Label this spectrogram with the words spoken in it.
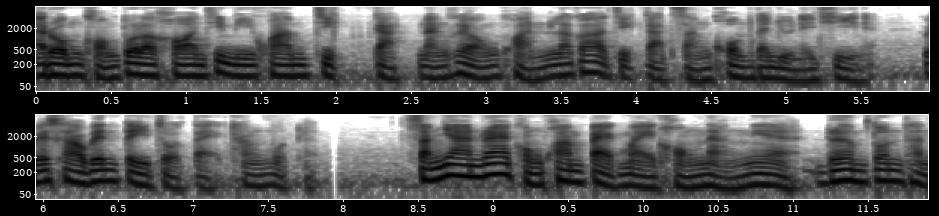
อารมณ์ของตัวละครที่มีความจิกกัดหนังสยองขวัญ แล้วก็จิกกัดสังคมกันอยู่ในทีเนี่ยเวสคาเวนตีโจทย์แตกทั้งหมดครับสัญญาณแรกของความแปลกใหม่ของหนังเนี่ยเริ่มต้นทัน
